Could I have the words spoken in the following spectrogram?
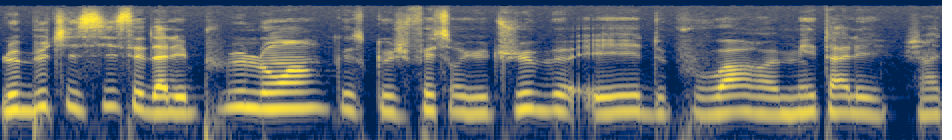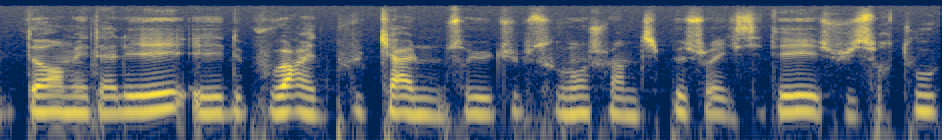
Le but ici, c'est d'aller plus loin que ce que je fais sur YouTube et de pouvoir euh, m'étaler. J'adore m'étaler et de pouvoir être plus calme. Sur YouTube, souvent, je suis un petit peu surexcitée. Je suis surtout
